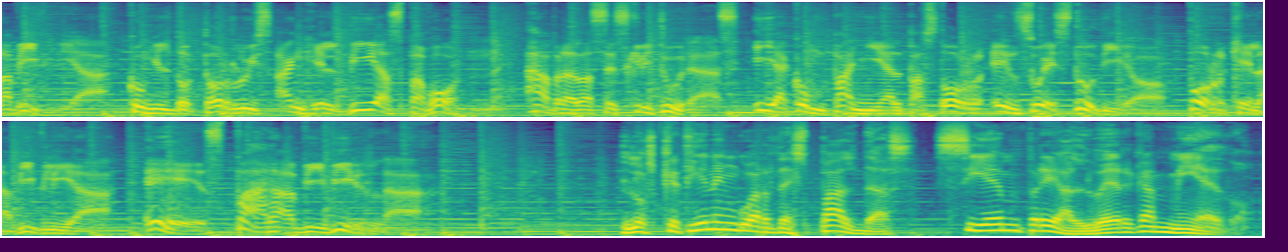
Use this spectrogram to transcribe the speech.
la Biblia con el doctor Luis Ángel Díaz Pavón. Abra las escrituras y acompañe al pastor en su estudio, porque la Biblia es para vivirla. Los que tienen guardaespaldas siempre albergan miedo,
